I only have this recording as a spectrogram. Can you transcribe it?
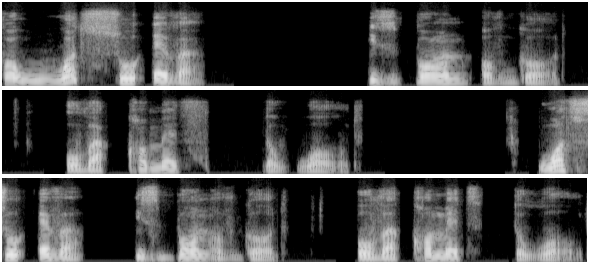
For whatsoever is born of God overcometh the world. Whatsoever is born of God overcometh the world.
